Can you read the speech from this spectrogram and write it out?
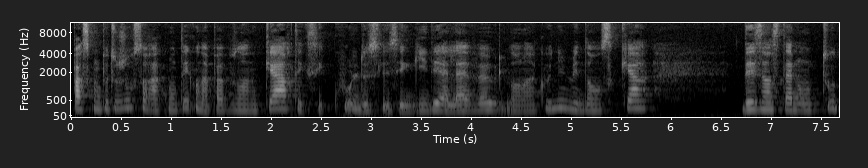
Parce qu'on peut toujours se raconter qu'on n'a pas besoin de carte et que c'est cool de se laisser guider à l'aveugle dans l'inconnu, mais dans ce cas, désinstallons tout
